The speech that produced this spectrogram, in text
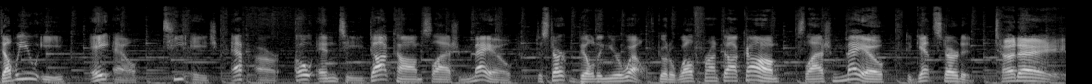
W-E-A-L-T-H-F-R-O-N-T dot com slash mayo to start building your wealth. Go to wealthfront.com slash mayo to get started today.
